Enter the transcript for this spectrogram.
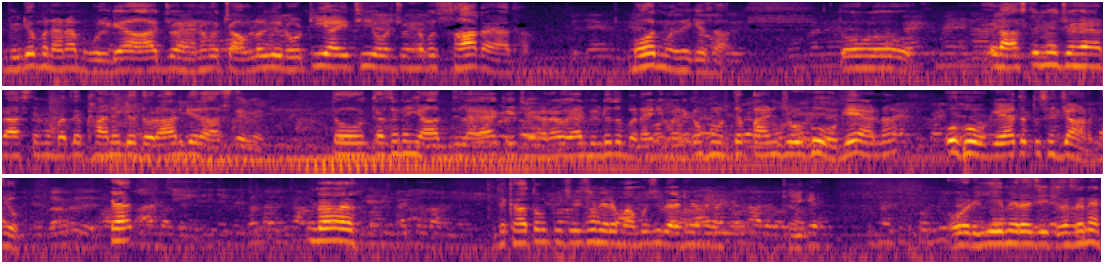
वीडियो बनाना भूल गया। आज जो है ना वो चावलों की रोटी आई थी और जो है वो साग आया था बहुत मज़े के साथ। तो रास्ते में जो है रास्ते में मतलब खाने के दौरान के रास्ते में तो कज़न ने याद दिलाया कि जो है ना यार वीडियो तो बनाई नहीं मैंने कहा हूँ तो पैन जो हो गया है ना वो हो गया तो तुम जानते हो खैर मैं दिखाता हूँ पीछे जी मेरे मामू जी बैठे हुए हैं ठीक है? और ये मेरा जी कज़न है।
